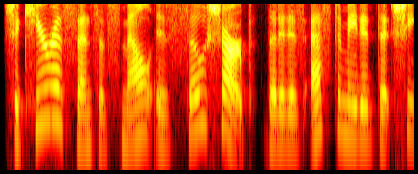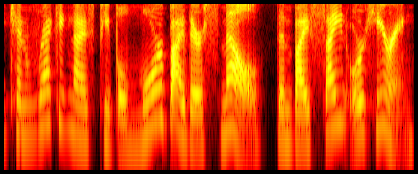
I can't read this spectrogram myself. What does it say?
Shakira's sense of smell is so sharp that it is estimated that she can recognize people more by their smell than by sight or hearing.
